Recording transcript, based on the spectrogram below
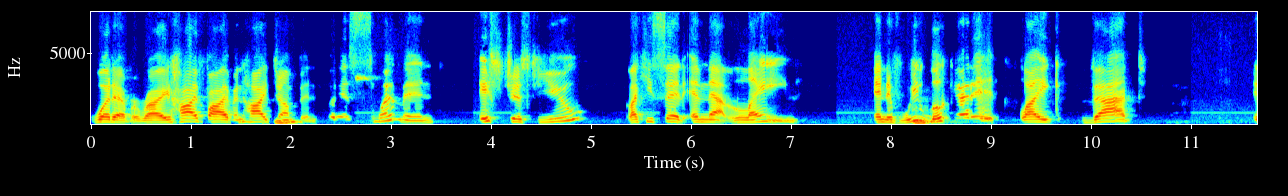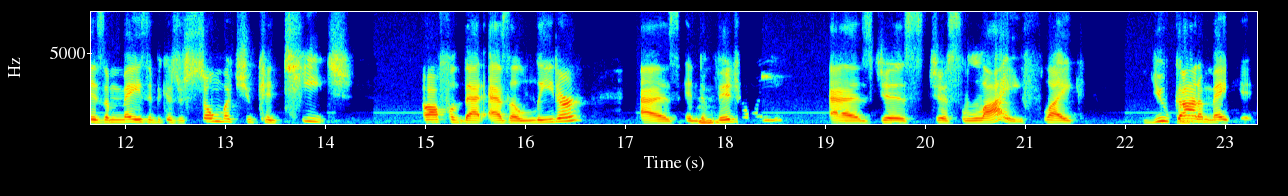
whatever, right? High five and high jumping. But in swimming, it's just you, like he said, in that lane. And if we look at it like that is amazing because there's so much you can teach off of that as a leader, as mm-hmm. individually, as just just life. Like you gotta make it.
